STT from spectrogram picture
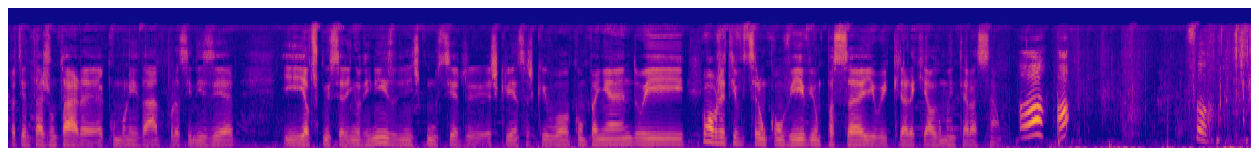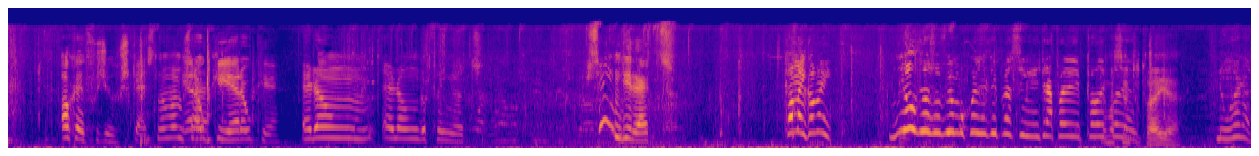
para tentar juntar a, a comunidade, por assim dizer, e eles conhecerem o Diniz, o Diniz conhecer as crianças que o vão acompanhando e com o objetivo de ser um convívio, um passeio e criar aqui alguma interação. Oh, oh! Fogo. Ok, fugiu, esquece. Não vamos Era o quê? Era o quê? Era um, era um gafanhoto. Sim, direto. Calma aí, calma aí. Meu Deus, ouvi uma coisa tipo assim, entrar para, para ali É uma para dentro. centopeia. Não era?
